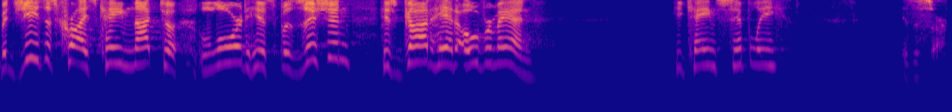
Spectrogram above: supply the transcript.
But Jesus Christ came not to lord his position, his Godhead over man. He came simply as a servant.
